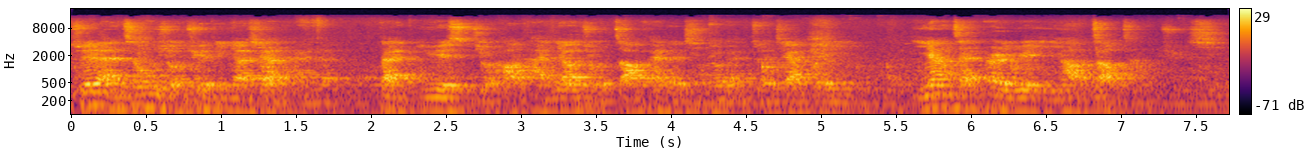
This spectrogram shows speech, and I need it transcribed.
虽然陈武雄确定要下台了，但一月十九号他要求召开的禽流感专家会议。一样在二月一号照常举行。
